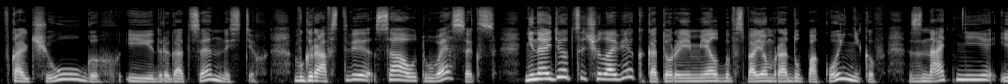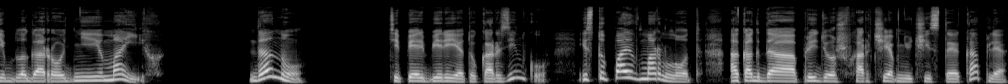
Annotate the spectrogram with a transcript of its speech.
в кольчугах и драгоценностях, в графстве Саут-Уэссекс не найдется человека, который имел бы в своем роду покойников знатнее и благороднее моих. Да ну, Теперь бери эту корзинку и ступай в Марлот, а когда придешь в харчевню «Чистая капля»,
